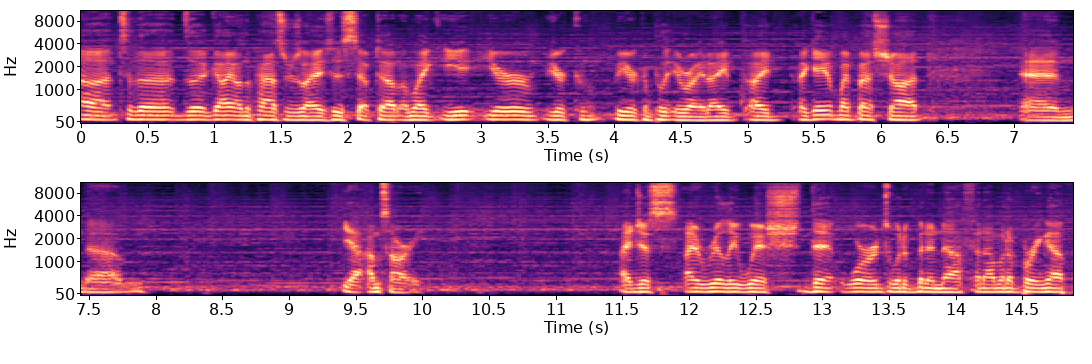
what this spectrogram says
uh, to the the guy on the passenger side who stepped out. I'm like "You- you're you're you're completely right. I I, I gave it my best shot, and um, yeah I'm sorry. I just I really wish that words would have been enough, and I'm gonna bring up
